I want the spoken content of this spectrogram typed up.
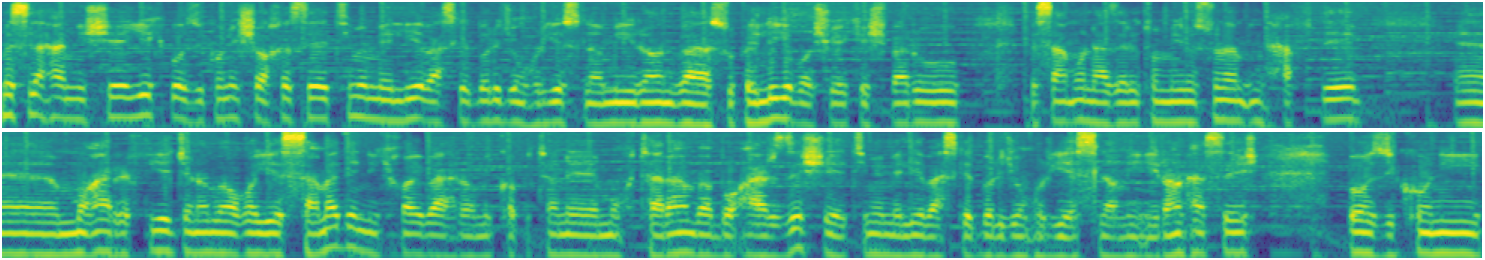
مثل همیشه یک بازیکن شاخص تیم ملی بسکتبال جمهوری اسلامی ایران و سوپرلیگ باشگاه کشور رو به سمع و نظرتون میرسونم. این هفته معرفی جناب آقای سمد نیکخای بهرامی کاپیتان محترم و با ارزش تیم ملی بسکتبال جمهوری اسلامی ایران هستش. بازیکنی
